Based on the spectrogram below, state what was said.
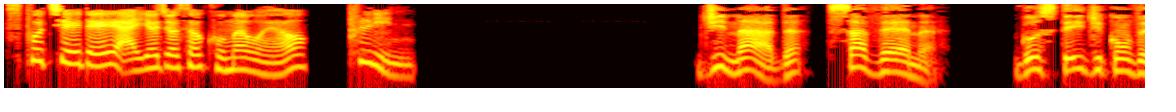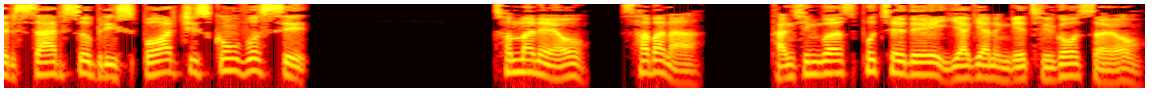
스포츠에 대해 알려줘서 고마워요, 플린. De nada, Savannah. Gostei de conversar sobre esportes com você. 천만에요, 사바나. 당신과 스포츠에 대해 이야기하는 게 즐거웠어요.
